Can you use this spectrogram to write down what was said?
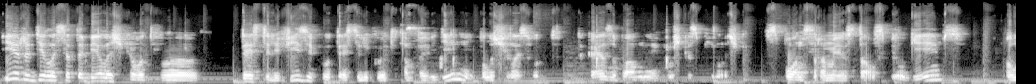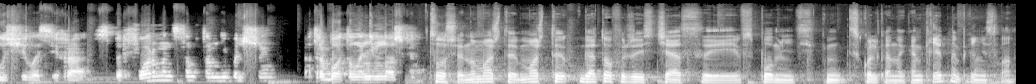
И родилась эта белочка вот в тестили физику, тестили какое-то там поведение, и получилась вот такая забавная игрушка с пилочкой. Спонсором ее стал Spill Games, получилась игра с перформансом там небольшим, отработала немножко. Слушай, ну может, ты, может ты готов уже сейчас и вспомнить, сколько она конкретно принесла?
